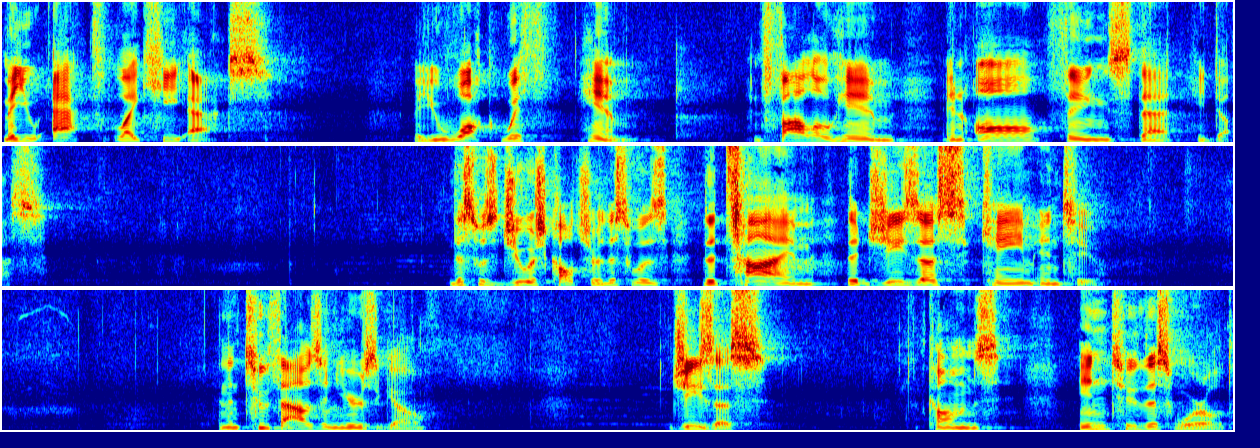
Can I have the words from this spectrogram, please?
May you act like he acts. May you walk with him and follow him in all things that he does. This was Jewish culture. This was the time that Jesus came into. And then 2,000 years ago, Jesus comes into this world.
